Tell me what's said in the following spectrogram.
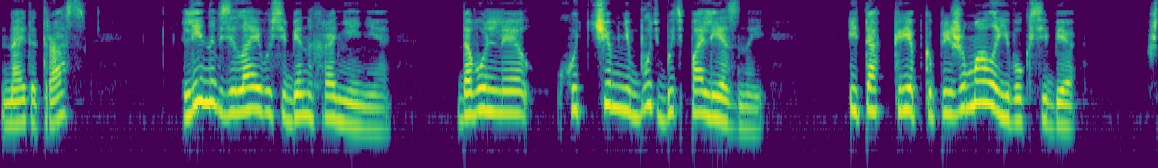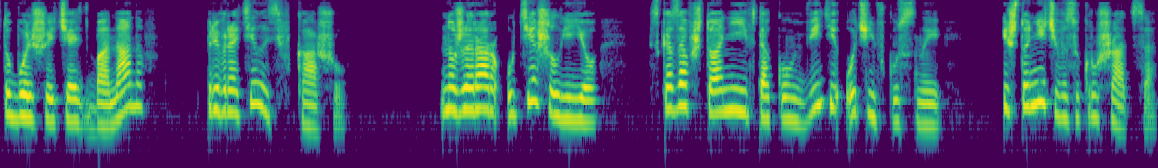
На этот раз Лина взяла его себе на хранение, довольная хоть чем-нибудь быть полезной, и так крепко прижимала его к себе, что большая часть бананов превратилась в кашу. Но Жерар утешил ее, сказав, что они и в таком виде очень вкусны, и что нечего сокрушаться,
